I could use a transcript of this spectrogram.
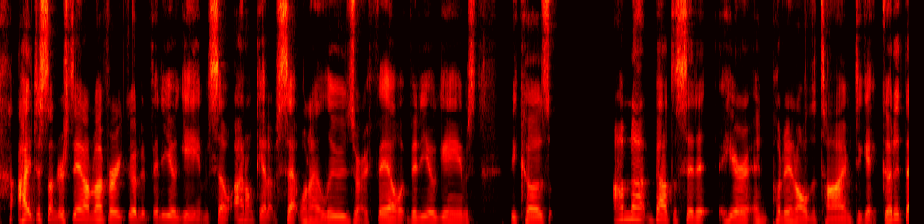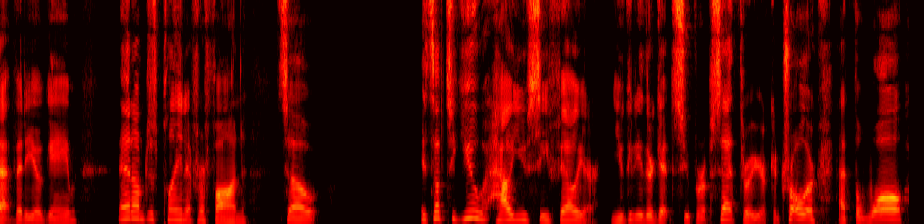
I just understand I'm not very good at video games. So I don't get upset when I lose or I fail at video games because I'm not about to sit here and put in all the time to get good at that video game. And I'm just playing it for fun. So it's up to you how you see failure. You could either get super upset, throw your controller at the wall,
